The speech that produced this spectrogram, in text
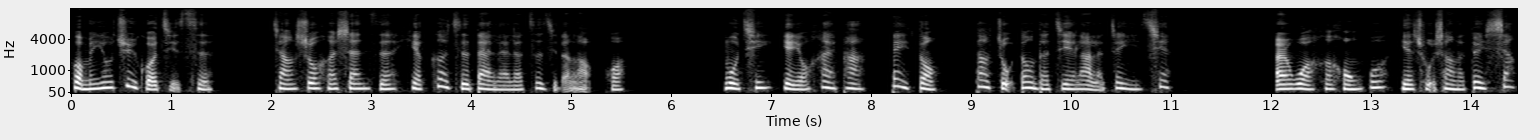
我们又聚过几次，江叔和山子也各自带来了自己的老婆，母亲也由害怕、被动到主动地接纳了这一切，而我和洪波也处上了对象。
